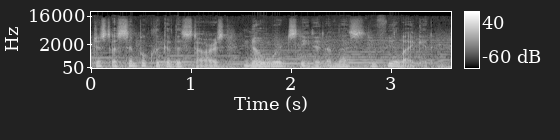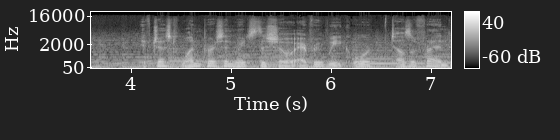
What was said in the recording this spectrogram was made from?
Just a simple click of the stars, no words needed unless you feel like it. If just one person rates the show every week or tells a friend,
